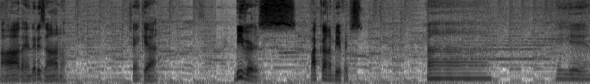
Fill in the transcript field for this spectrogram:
Ah, tá renderizando. Quem que é? Beavers. Bacana, Beavers. Ah, yeah.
